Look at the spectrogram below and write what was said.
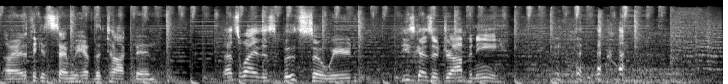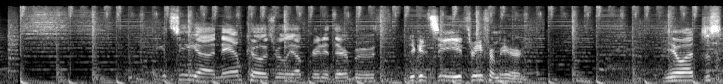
All right, I think it's time we have the talk, Ben. That's why this booth's so weird. These guys are dropping E. you can see uh, Namco's really upgraded their booth. You can see E3 from here. You know what? Just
